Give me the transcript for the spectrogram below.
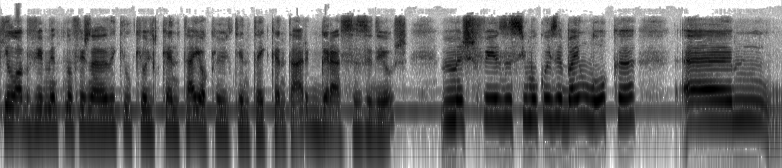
que ele obviamente não fez nada daquilo que eu lhe cantei ou que eu lhe tentei cantar graças a Deus mas fez assim uma coisa bem louca hum,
